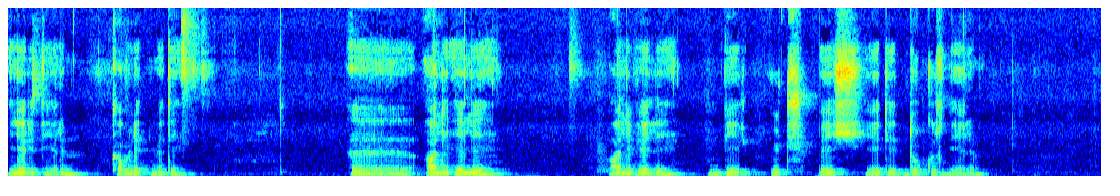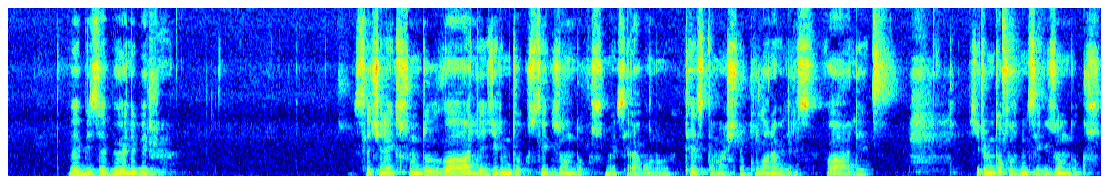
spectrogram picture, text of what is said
ileri diyelim. Kabul etmedi. Ee, Ali Eli, Ali Veli, 1, 3, 5, 7, 9 diyelim. Ve bize böyle bir seçenek sundu. Vali 29819 mesela bunu test amaçlı kullanabiliriz. Vali 29819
